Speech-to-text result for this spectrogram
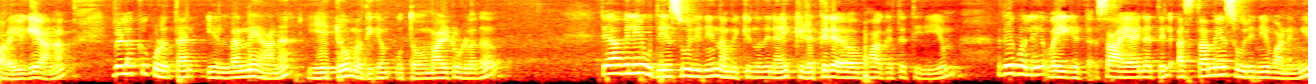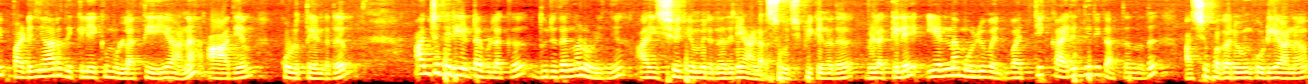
പറയുകയാണ്. വിളക്ക് കൊളുത്താൻ എള്ളെണ്ണയാണ് ഏറ്റവും അധികം ഉത്തമമായിട്ടുള്ളത്. രാവിലെ ഉദയസൂര്യനെ നമിക്കുന്നതിനായി കിഴക്ക് ഭാഗത്ത് തിരിയും. അതേപോലെ വൈകിട്ട് സായാഹ്നത്തിൽ അസ്തമയ സൂര്യനെ വണങ്ങി പടിഞ്ഞാറ് ദിക്കിലേക്കുമുള്ള തിരിയാണ് ആദ്യം കൊളുത്തേണ്ടത്. അഞ്ചു തിരിയിട്ട വിളക്ക് ദുരിതങ്ങൾ ഒഴിഞ്ഞ് ഐശ്വര്യം വരുന്നതിനെയാണ് സൂചിപ്പിക്കുന്നത്. വിളക്കിലെ എണ്ണ മുഴുവൻ വറ്റി കരിന്തിരി കത്തുന്നത് അശുഭകരവും കൂടിയാണ്.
